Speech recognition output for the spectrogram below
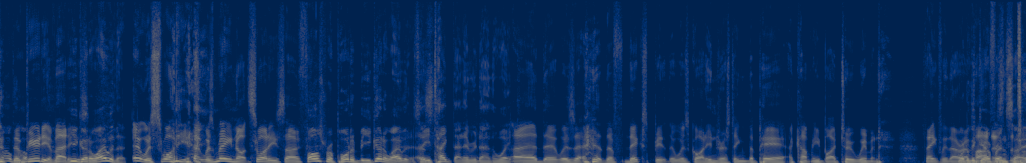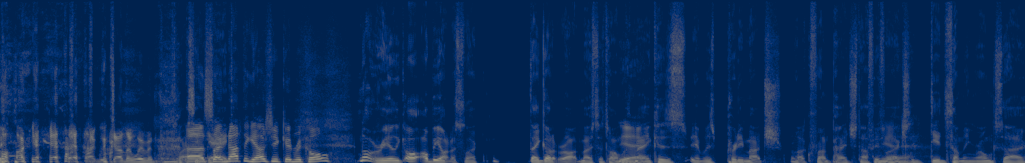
Oh, the well, beauty of that is you got away with it. it was Swanee. It was me, not Swanee. So False reported, but you got away with it. So you take that every day of the week. And there was uh, the next bit that was quite interesting. The pair accompanied by two women. Thankfully, they were What our did the partners girlfriends at the time. like which other women? Uh, so nothing else you can recall? Not really. I'll, I'll be honest. Like they got it right most of the time Yeah. with me because it was pretty much like front page stuff. If Yeah. I actually did something wrong, so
